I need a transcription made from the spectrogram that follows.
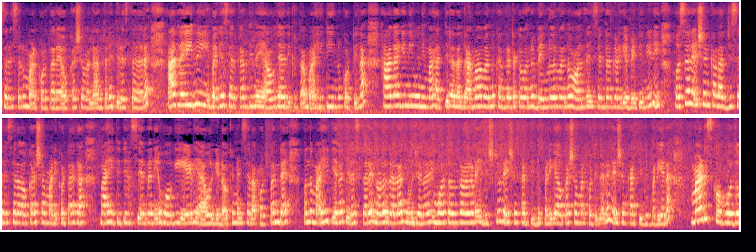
ಸಲ್ಲಿಸಲು ಮಾಡಿಕೊಡ್ತಾರೆ ಅವಕಾಶವನ್ನ ಅಂತಾನೆ ತಿಳಿಸ್ತಾ ಇದ್ದಾರೆ. ಆದ್ರೆ ಇನ್ನು ಈ ಬಗ್ಗೆ ಸರ್ಕಾರದಿಂದ ಯಾವುದೇ ಅಧಿಕೃತ ಮಾಹಿತಿ ಇನ್ನು ಕೊಟ್ಟಿಲ್ಲ. ಹಾಗಾಗಿ ನೀವು ನಿಮ್ಮ ಹತ್ತಿರದ ಗ್ರಾಮವನ್ನು, ಕರ್ನಾಟಕವನ್ನು ಬೆಂಗಳೂರನ್ನು ಆನ್ಲೈನ್ ಸೆಂಟರ್ಗಳಿಗೆ ಭೇಟಿ ನೀಡಿ ಹೊಸ ರೇಷನ್ ಕಾರ್ಡ್ ಅರ್ಜಿ ಸಲ್ಲಿಸಲು ಅವಕಾಶ ಮಾಡಿಕೊಟ್ಟಾಗ ಮಾಹಿತಿ ತಿಳಿಸಿ ಅಂತ ನೀವು ಹೋಗಿ ಹೇಳಿ, ಅವ್ರಿಗೆ ಡಾಕ್ಯುಮೆಂಟ್ಸ್ ಎಲ್ಲ ಕೊಟ್ಟು ಒಂದು ಮಾಹಿತಿಯನ್ನ ತಿಳಿಸ್ತಾರೆ. ನೋಡಿದ್ರಲ್ಲ ನೀವು ಜನವರಿ ಮೂವತ್ತೊಂದರೊಳಗಡೆ ಇದಿಷ್ಟು ರೇಷನ್ ಕಾರ್ಡ್ ತಿದ್ದುಪಡಿಗೆ ಅವಕಾಶ ಮಾಡಿಕೊಟ್ಟಿದ್ದಾರೆ. ರೇಷನ್ ಕಾರ್ಡ್ ತಿದ್ದುಪಡಿಯನ್ನ ಮಾಡಿಸ್ಕೋಬಹುದು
